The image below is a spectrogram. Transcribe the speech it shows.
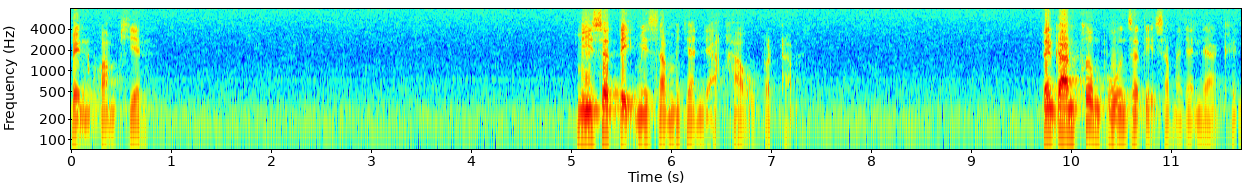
เป็นความเพียร มีสติมีสัมปชัญญะเข้าอุปธรรม เป็นการเพิ่มพูนสติสัมปชัญญะขึ้น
